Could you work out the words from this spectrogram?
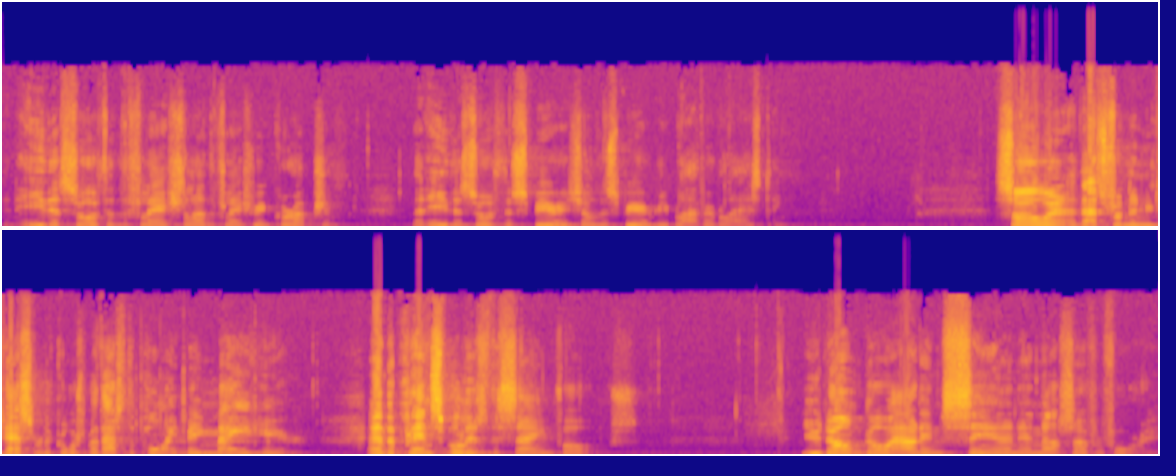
And he that soweth of the flesh shall have the flesh reap corruption. But he that soweth the Spirit shall of the Spirit reap life everlasting. So uh, that's from the New Testament, of course, but that's the point being made here. And the principle is the same, folks. You don't go out in sin and not suffer for it.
